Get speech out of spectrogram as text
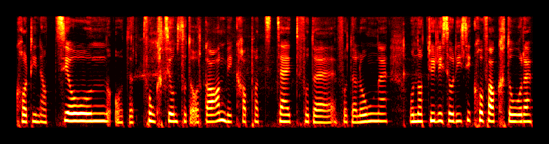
Koordination oder die Funktion der Organe, wie die Kapazität der, der Lungen und natürlich so Risikofaktoren,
